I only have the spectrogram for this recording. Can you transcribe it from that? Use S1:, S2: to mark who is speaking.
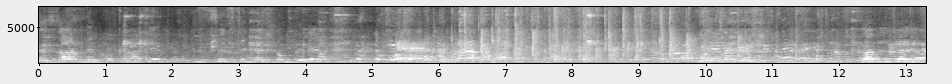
S1: Jezdarnym pokrakiem i wszyscy jeżdżą byle jak. Do widzenia.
